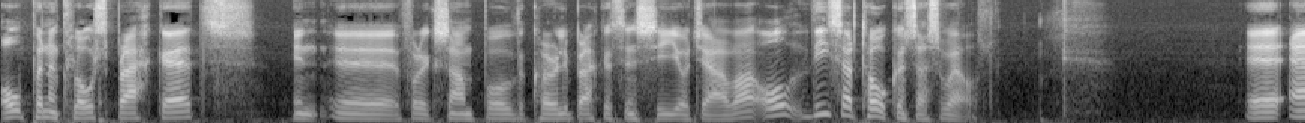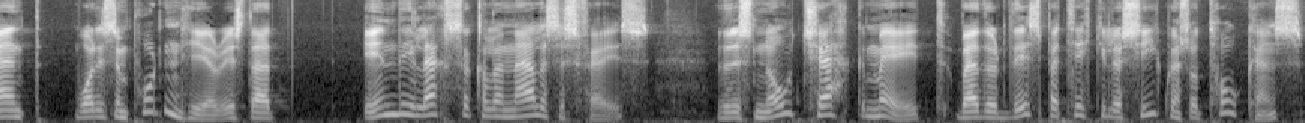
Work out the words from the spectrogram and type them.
open and close brackets, in, uh, for example, the curly brackets in C or Java. All these are tokens as well. Uh, and what is important here is that in the lexical analysis phase, there is no check made whether this particular sequence of tokens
